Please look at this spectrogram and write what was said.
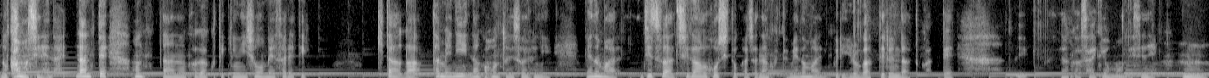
のかもしれないなんてほんあの科学的に証明されてきたがためになんか本当にそういう風に目の前実は違う星とかじゃなくて目の前に繰り広がってるんだとかってなんか最近思うんですね。うん。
